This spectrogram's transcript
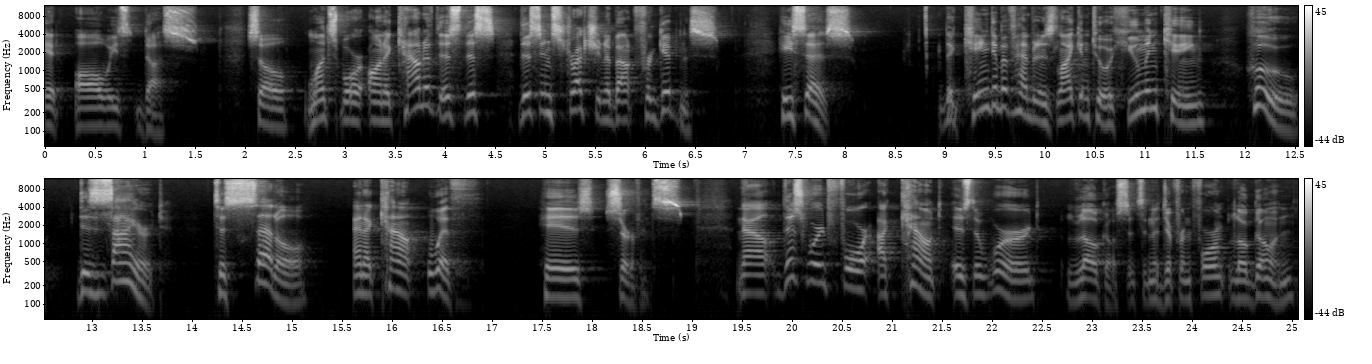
It always does. So, once more, on account of this, this, this instruction about forgiveness, he says, the kingdom of heaven is likened to a human king who desired to settle an account with his servants. Now, this word for account is the word logos. It's in a different form, logon,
